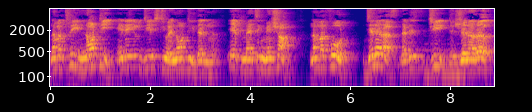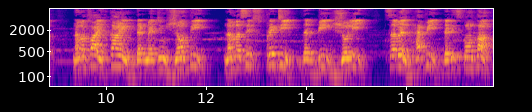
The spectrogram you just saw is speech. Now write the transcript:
Number three naughty N A U G H T Y naughty then F matching Mesha. Number four generous that is G generous. Number five kind that matching Janti. Number six pretty that B jolie. Seven happy that is content.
